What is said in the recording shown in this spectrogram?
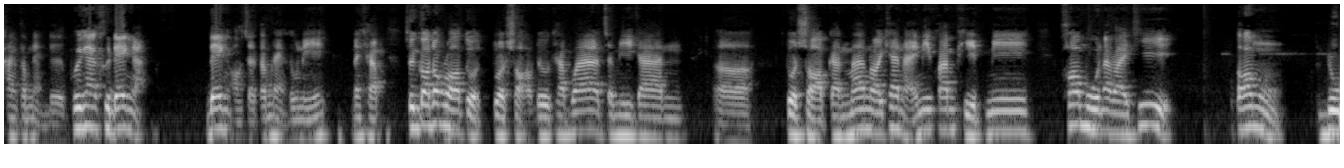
ทางตำแหน่งเดิมพูดง่ายๆคือเด้งอะ เด้งออกจากตำแหน่งตรงนี้นะครับ ซึ่งก็ต้องรอตรวจตรวจสอบดูครับว่าจะมีการตรวจสอบกันมากน้อยแค่ไหนมีความผิดมีข้อมูลอะไรที่ต้องดู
